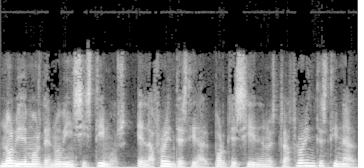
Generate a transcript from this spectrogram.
no olvidemos de nuevo, insistimos, en la flora intestinal, porque si nuestra flora intestinal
